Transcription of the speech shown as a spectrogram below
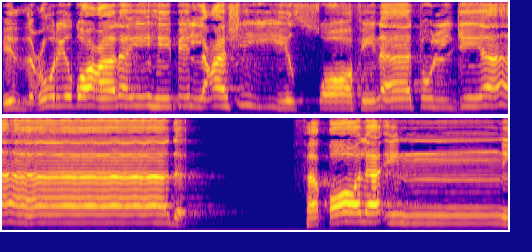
إذ عرض عليه بالعشي الصافنات الجياد فقال إني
